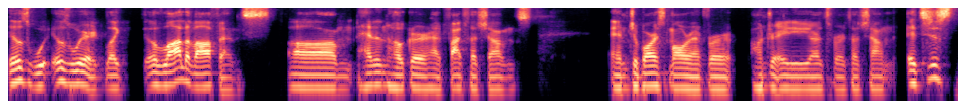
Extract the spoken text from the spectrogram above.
it was it was weird, like a lot of offense. Um, Hendon Hooker had five touchdowns, and Jabari Small ran for 180 yards for a touchdown. It's just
